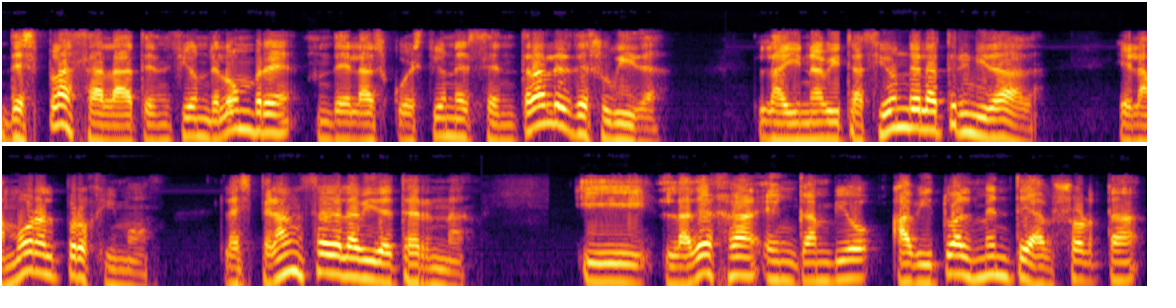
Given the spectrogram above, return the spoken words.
desplaza la atención del hombre de las cuestiones centrales de su vida. La inhabitación de la Trinidad, el amor al prójimo, la esperanza de la vida eterna, y la deja en cambio habitualmente absorta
